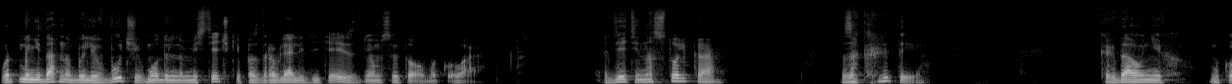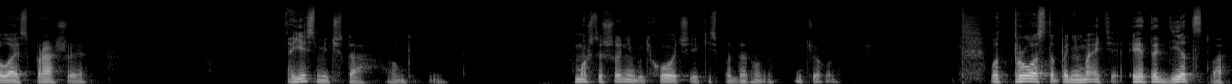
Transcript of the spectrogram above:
вот мы недавно были в Буче, в модульном местечке, поздравляли детей с Днем Святого Миколая. А дети настолько закрытые, когда у них Миколай спрашивает, а есть мечта? А он говорит, нет. Может, ты что-нибудь хочешь, якийсь подарунок. Ничего не хочу. Вот просто, понимаете, это детство.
